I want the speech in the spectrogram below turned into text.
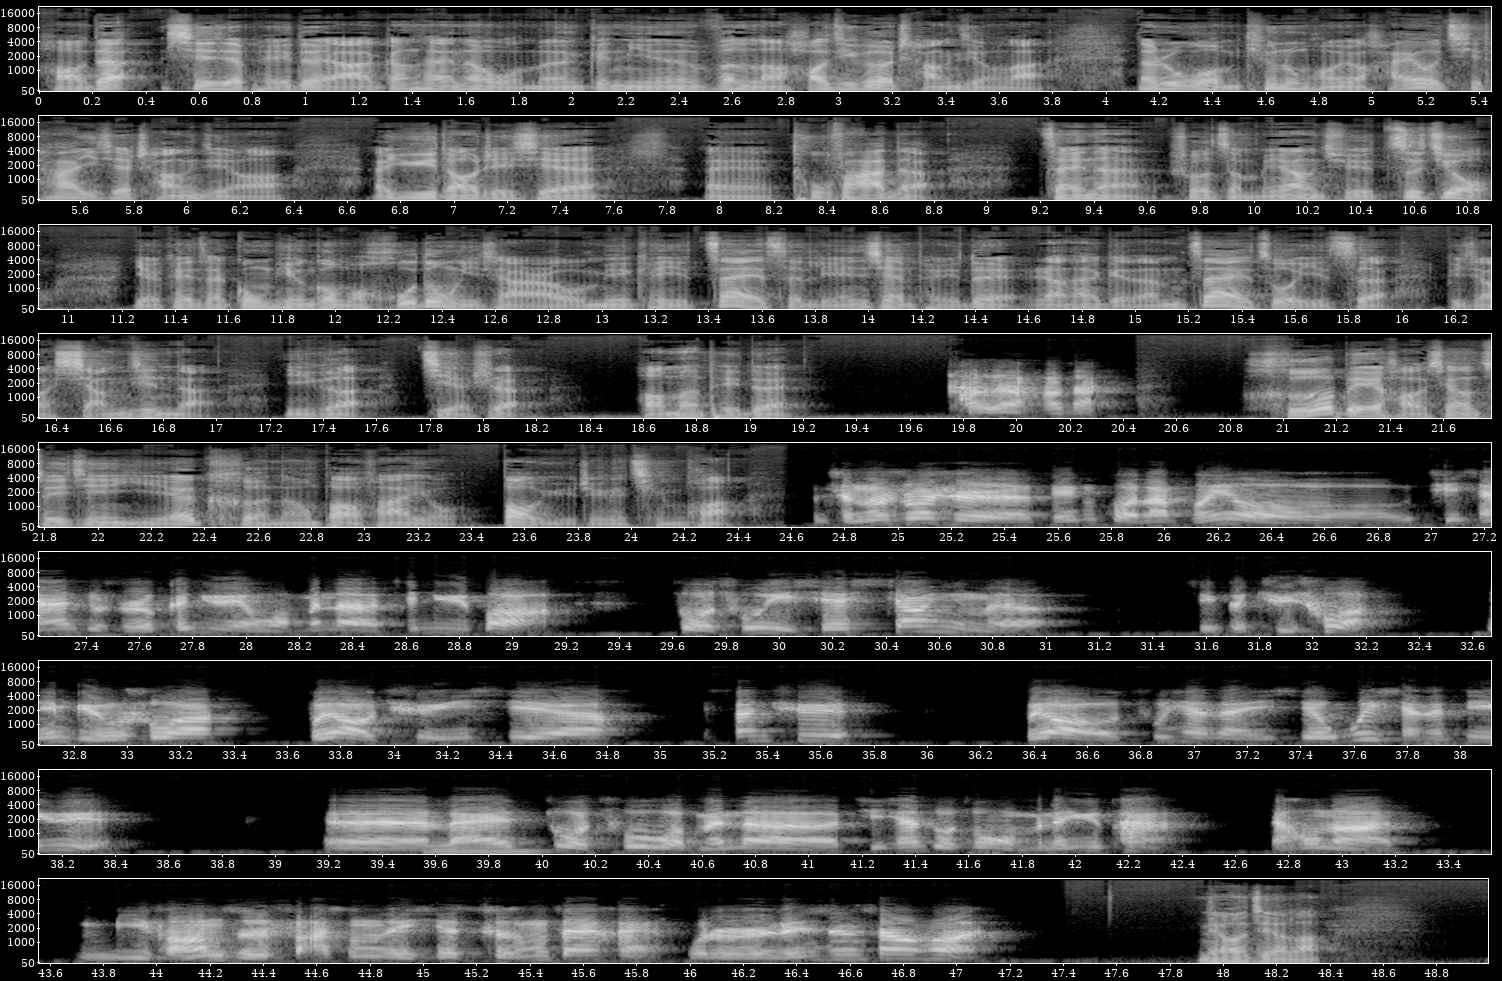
好的，谢谢裴队啊！刚才呢，我们跟您问了好几个场景了。那如果我们听众朋友还有其他一些场景，哎，遇到这些哎突发的。灾难说怎么样去自救，也可以在公屏跟我们互动一下啊，我们也可以再次连线裴队，让他给咱们再做一次比较详尽的一个解释，好吗？裴队，好的，好的。河北好像最近也可能爆发有暴雨这个情况。只能说是跟广大朋友提前就是根据我们的天气预报啊，做出一些相应的这个举措。您比如说，不要去一些山区，不要出现在一些危险的地域，呃，来做出我们的提前做出我们的预判，然后呢，以防止发生的一些次生灾害或者是人身伤害。了解了，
